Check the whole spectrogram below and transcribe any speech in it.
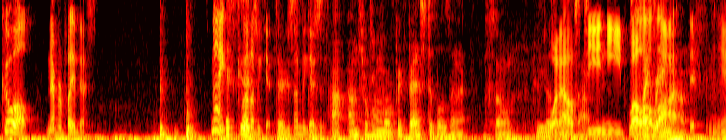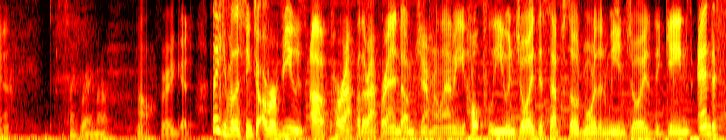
Cool. Never played this. Nice. It's good. that'll be good. There's that'll be good. there's anthropomorphic vegetables in it, so who doesn't What like else that? do you need? Well, like a lot. Rayman. If yeah. Just like Rayman. Oh, very good. Thank you for listening to our reviews of Parappa the Rapper and I'm Jammer Lammy. Hopefully you enjoyed this episode more than we enjoyed the games. And if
